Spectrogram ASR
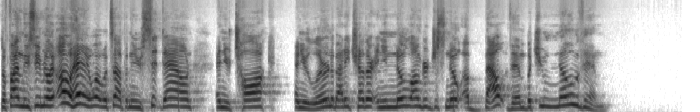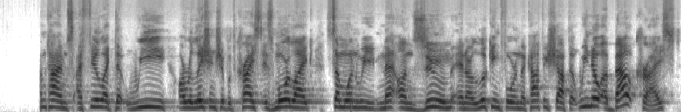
so finally you see him, you're like, oh, hey, what, what's up? And then you sit down and you talk and you learn about each other, and you no longer just know about them, but you know them. Sometimes I feel like that we, our relationship with Christ, is more like someone we met on Zoom and are looking for in the coffee shop that we know about Christ.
